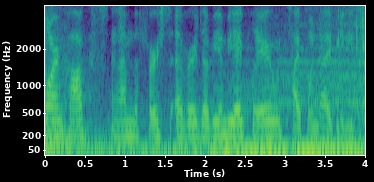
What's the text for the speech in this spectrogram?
Lauren Cox, and I'm the first ever WNBA player with type 1 diabetes.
